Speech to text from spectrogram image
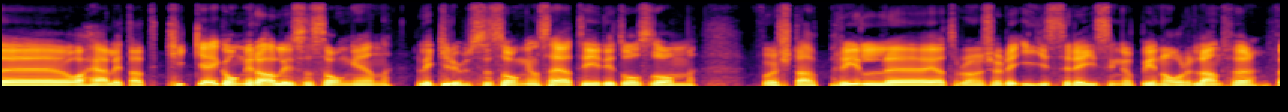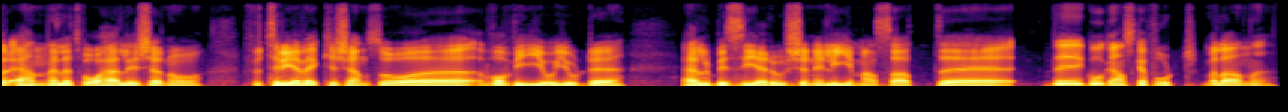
eh, och härligt att kicka igång rallysäsongen, eller grussäsongen säger jag tidigt då som första april. Eh, Jag tror han körde isracing uppe i Norrland för, för en eller två helger sedan och för tre veckor sedan så eh, var vi och gjorde LBC-ruschen i Lima så att eh, det går ganska fort mellan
